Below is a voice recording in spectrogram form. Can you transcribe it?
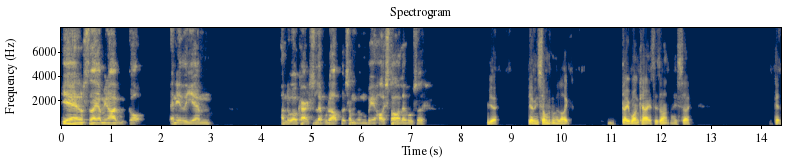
Yeah, I'll say, I mean, I haven't got any of the um, Underworld characters leveled up, but some of them will be a high star level, so Yeah, yeah. I mean some of them are like day one characters, aren't they? So get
